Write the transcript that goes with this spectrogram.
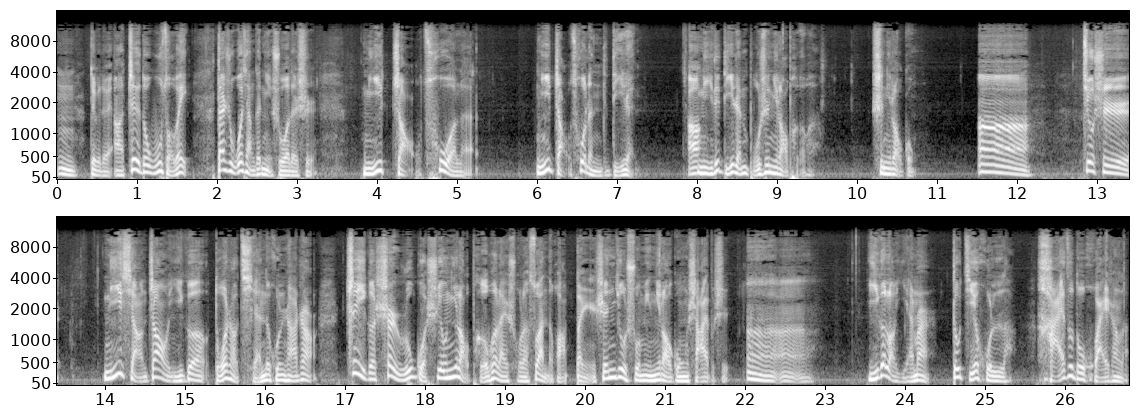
嗯对不对啊？这个都无所谓。但是我想跟你说的是，你找错了，你找错了你的敌人啊你的敌人不是你老婆婆，是你老公。啊就是你想照一个多少钱的婚纱照，这个事儿如果是由你老婆婆来说了算的话，本身就说明你老公啥也不是。嗯嗯嗯一个老爷们儿都结婚了，孩子都怀上了，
